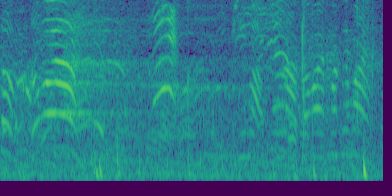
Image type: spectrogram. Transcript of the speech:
Давай, поднимаемся,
